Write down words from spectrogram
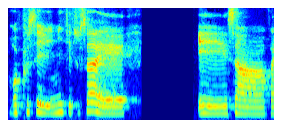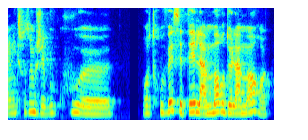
repousser les limites et tout ça. Et, c'est un, une expression que j'ai beaucoup euh, retrouvée, c'était la mort de la mort.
